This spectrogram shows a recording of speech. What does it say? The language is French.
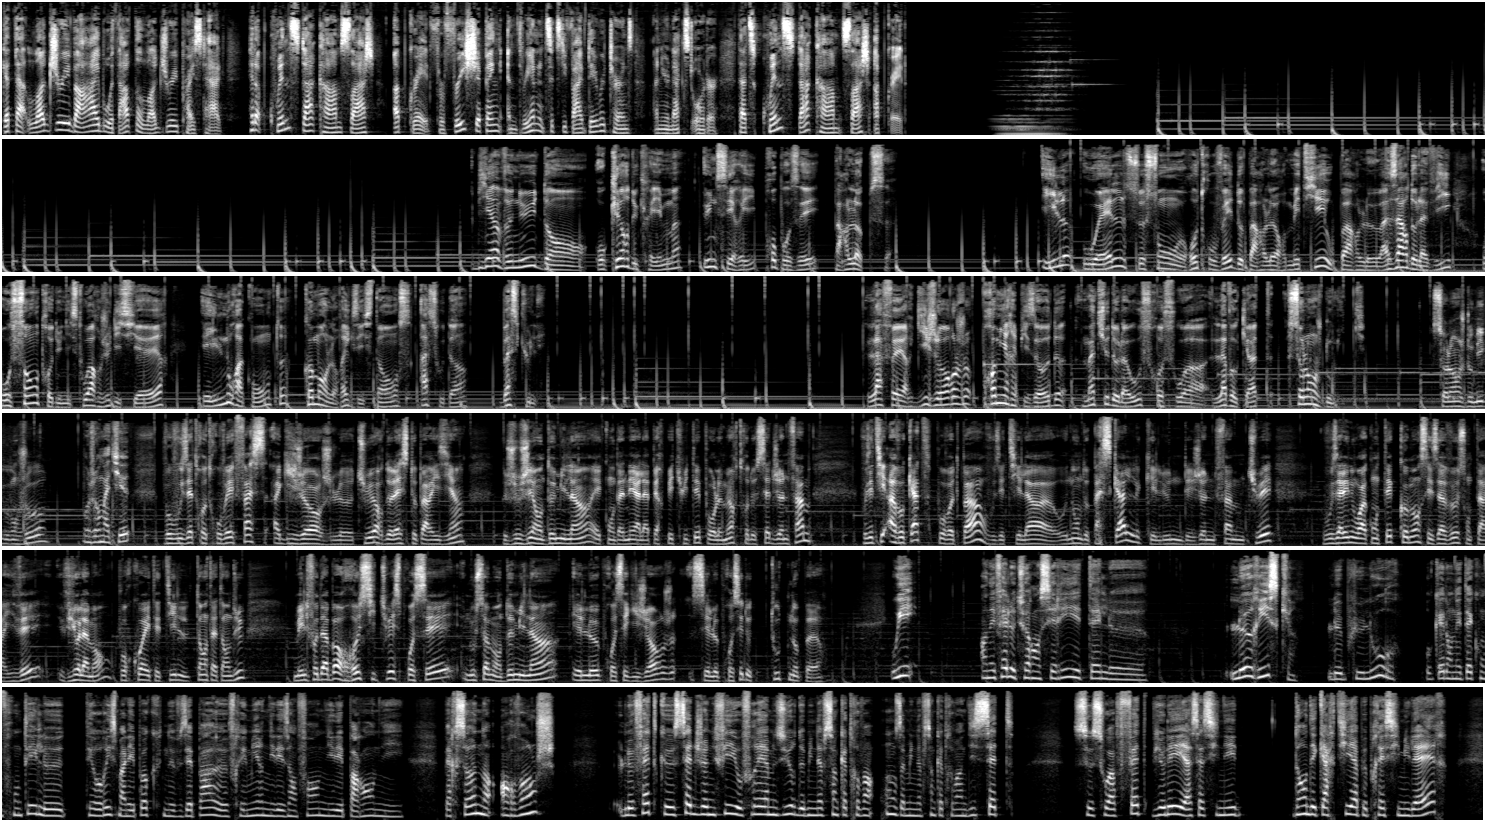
Get that luxury vibe without the luxury price tag. Hit up quince.com slash upgrade for free shipping and 365 day returns on your next order. That's quince.com slash upgrade. Bienvenue dans Au cœur du crime, une série proposée par l'Obs. Ils ou elles se sont retrouvés de par leur métier ou par le hasard de la vie au centre d'une histoire judiciaire et ils nous racontent comment leur existence a soudain basculé. L'affaire Guy Georges, premier épisode, Mathieu Delahousse reçoit l'avocate Solange Doumic. Solange Doumig, bonjour. Bonjour Mathieu. Vous vous êtes retrouvé face à Guy Georges, le tueur de l'Est parisien, jugé en 2001 et condamné à la perpétuité pour le meurtre de cette jeune femme. Vous étiez avocate pour votre part, vous étiez là au nom de Pascal, qui est l'une des jeunes femmes tuées. Vous allez nous raconter comment ces aveux sont arrivés, violemment, pourquoi était-il tant attendu. Mais il faut d'abord resituer ce procès. Nous sommes en 2001 et le procès Guy Georges, c'est le procès de toutes nos peurs. Oui, en effet, le tueur en série était le, le risque le plus lourd auquel on était confronté. Le terrorisme à l'époque ne faisait pas euh, frémir ni les enfants, ni les parents, ni personne. En revanche, le fait que cette jeune fille, au fur et à mesure de 1991 à 1997, se soit faite violer et assassiner dans des quartiers à peu près similaires,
